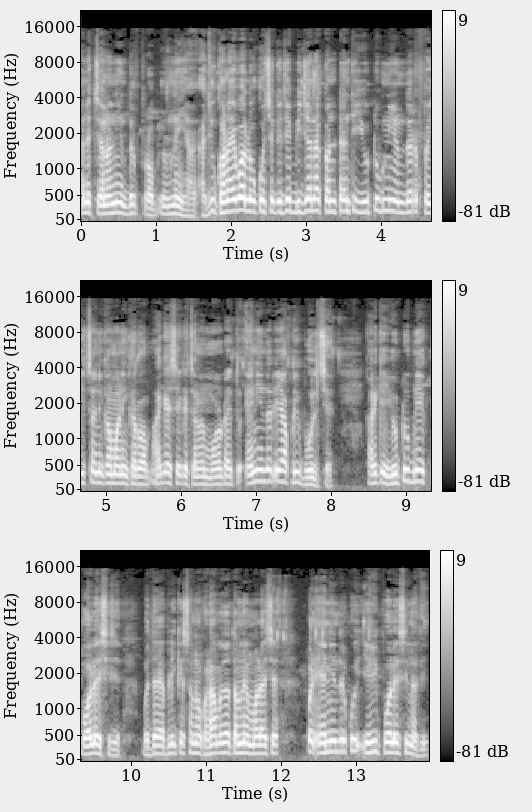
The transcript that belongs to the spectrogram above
અને ચેનલની અંદર પ્રોબ્લેમ નહીં આવે. હજુ ઘણા એવા લોકો છે કે જે બીજાના કન્ટેન્ટથી યુટ્યુબની અંદર પૈસાની કમાણી કરવા માગે છે કે ચેનલ મોનોટાઈઝ તો એની અંદર એ આપણી ભૂલ છે. કારણ કે યુટ્યુબની એક પોલિસી છે. બધા એપ્લિકેશનો ઘણા બધા તમને મળે છે, પણ એની અંદર કોઈ એવી પોલિસી નથી.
